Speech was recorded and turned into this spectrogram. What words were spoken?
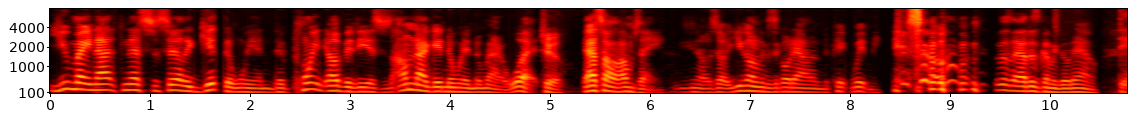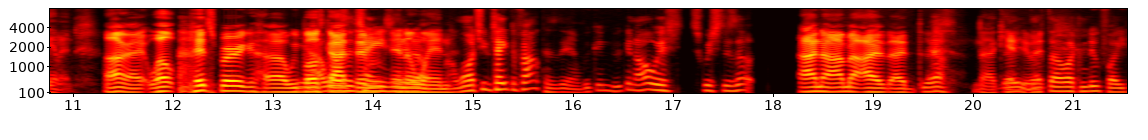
you may not necessarily get the win. The point of it is, is I'm not getting the win no matter what. True. That's all I'm saying. You know, so you're gonna just go down in the pick with me. so that's how this is gonna go down. Damn it. All right. Well, Pittsburgh, uh, we Yeah, both I got them in a up. win. I want you to take the Falcons. Then we can we can always switch this up. I know. I'm not. I. I, Yeah. no, I can't do it. That's all I can do for you.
